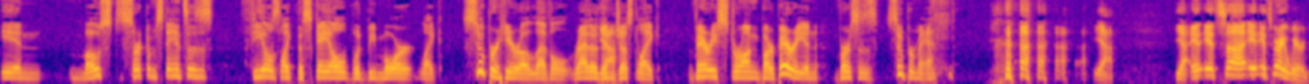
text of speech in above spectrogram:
in most circumstances, feels like the scale would be more like superhero level rather than Yeah. just like very strong barbarian versus Superman. yeah, yeah. It, it's uh, it, it's very weird.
